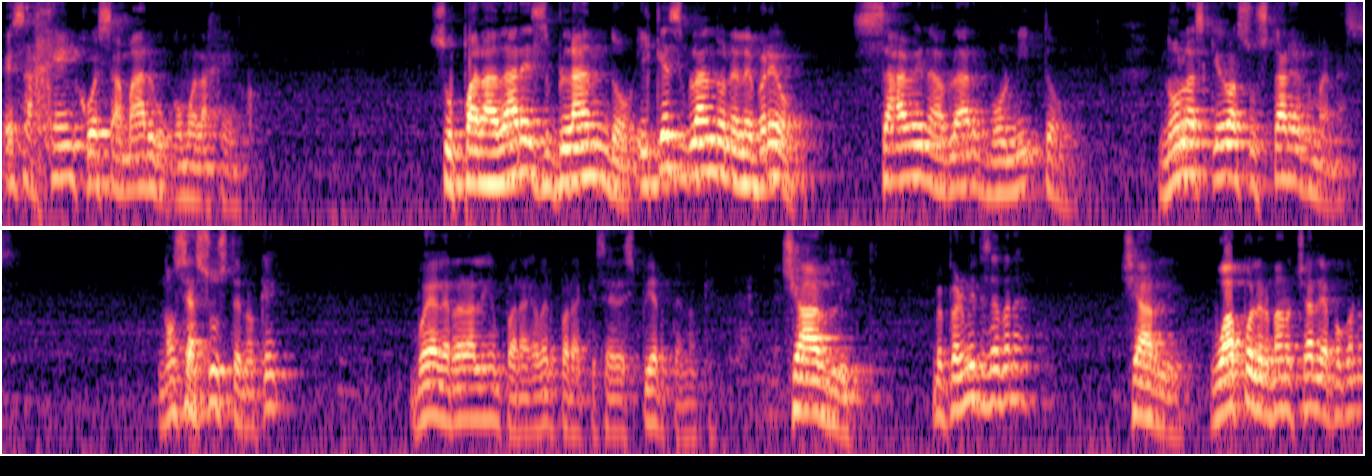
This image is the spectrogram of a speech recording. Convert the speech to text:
es ajenjo, es amargo como el ajenjo. Su paladar es blando. ¿Y qué es blando en el hebreo? Saben hablar bonito. No las quiero asustar, hermanas. No se asusten, ¿ok? Voy a agarrar a alguien para ver, para que se despierten, ¿ok? Charlie. ¿Me permites, hermana? Charlie. Guapo el hermano Charlie, ¿a poco no?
